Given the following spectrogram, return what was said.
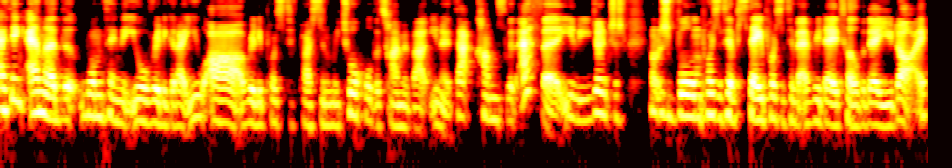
I think Emma, the one thing that you're really good at, you are a really positive person. And we talk all the time about, you know, that comes with effort. You know, you don't just not just born positive, stay positive every day till the day you die,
